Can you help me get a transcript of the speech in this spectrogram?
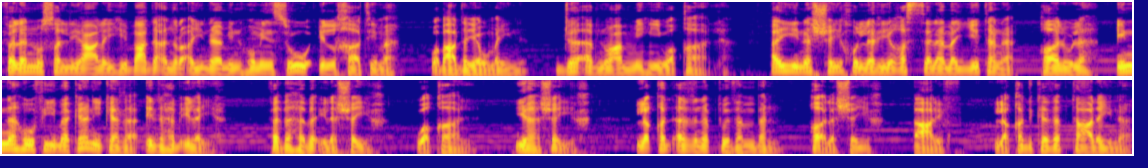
فلن نصلي عليه بعد أن رأينا منه من سوء الخاتمة. وبعد يومين جاء ابن عمه وقال أين الشيخ الذي غسل ميتنا؟ قالوا له إنه في مكان كذا اذهب إليه. فذهب إلى الشيخ وقال يا شيخ لقد أذنبت ذنبا. قال الشيخ أعرف لقد كذبت علينا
